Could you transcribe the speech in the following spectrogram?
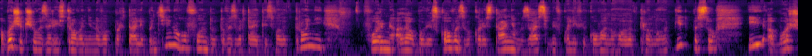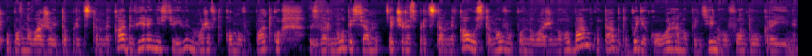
Або ж якщо ви зареєстровані на веб-порталі пенсійного фонду, то ви звертаєтесь в електронній формі, але обов'язково з використанням засобів кваліфікованого електронного підпису, і або ж уповноважуєте представника довіреністю, і він може в такому випадку звернутися через представника установу уповноваженого банку так, до будь-якого органу Пенсійного фонду України.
